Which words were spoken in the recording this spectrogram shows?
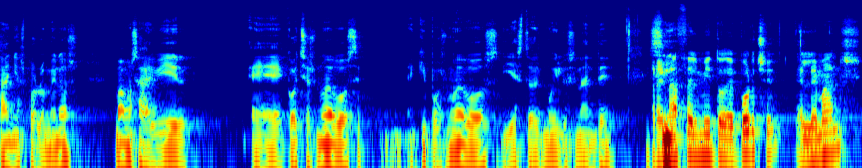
años por lo menos vamos a vivir eh, coches nuevos, equipos nuevos y esto es muy ilusionante. Renace el mito de Porsche, el Le Mans,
